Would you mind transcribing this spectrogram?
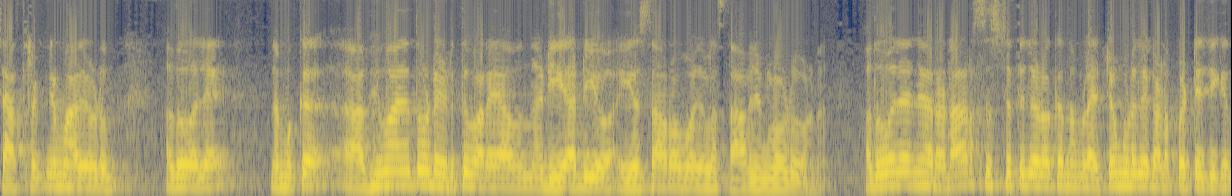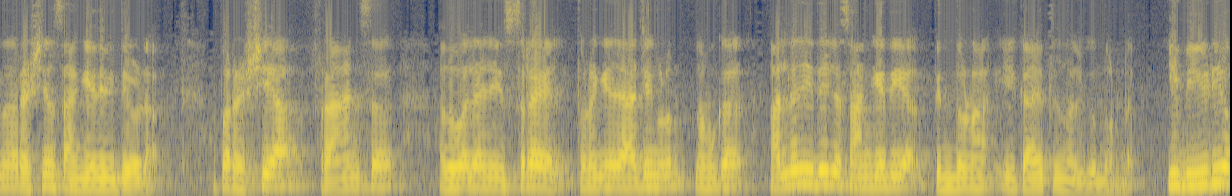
ശാസ്ത്രജ്ഞന്മാരോടും അതുപോലെ നമുക്ക് അഭിമാനത്തോടെ എടുത്തു പറയാവുന്ന D R D O I S R O പോലുള്ള സ്ഥാപനങ്ങളോടുമാണ്. അതുപോലെ തന്നെ റഡാർ സിസ്റ്റത്തിലൂടെയൊക്കെ നമ്മൾ ഏറ്റവും കൂടുതൽ കടപ്പെട്ടിരിക്കുന്നത് റഷ്യൻ സാങ്കേതിക വിദ്യയോട് അപ്പോൾ റഷ്യ ഫ്രാൻസ് അതുപോലെ തന്നെ ഇസ്രായേൽ തുടങ്ങിയ രാജ്യങ്ങളും നമുക്ക് നല്ല രീതിയിൽ സാങ്കേതിക പിന്തുണ ഈ കാര്യത്തിൽ നൽകുന്നുണ്ട്. ഈ വീഡിയോ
